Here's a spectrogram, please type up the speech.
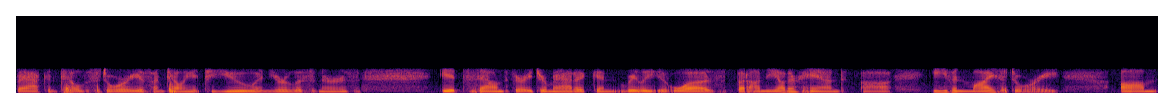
back and tell the story as I'm telling it to you and your listeners, it sounds very dramatic, and really it was. But on the other hand, uh, even my story, um,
